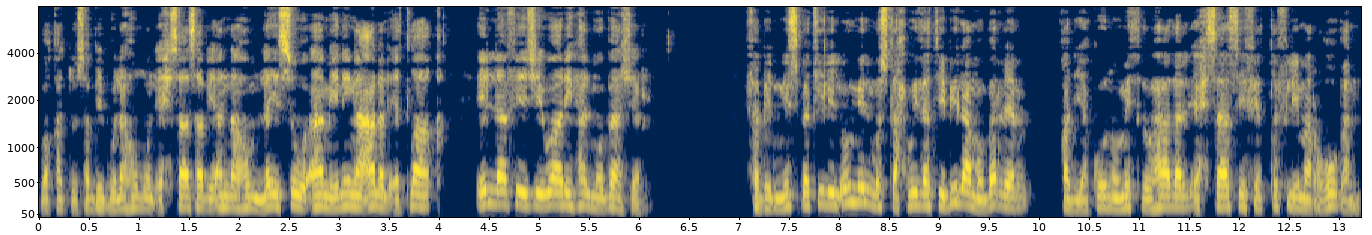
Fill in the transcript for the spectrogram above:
وقد تسبب لهم الإحساس بأنهم ليسوا آمنين على الإطلاق إلا في جوارها المباشر. فبالنسبة للأم المستحوذة بلا مبرر قد يكون مثل هذا الإحساس في الطفل مرغوبا.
